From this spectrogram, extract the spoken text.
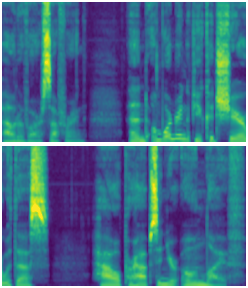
out of our suffering. And I'm wondering if you could share with us how, perhaps in your own life,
